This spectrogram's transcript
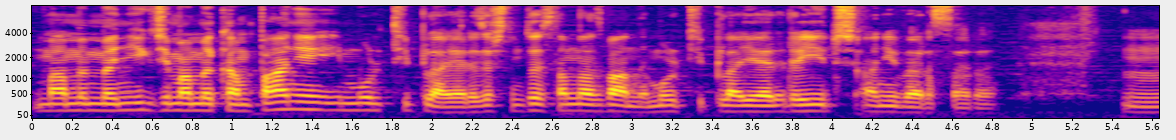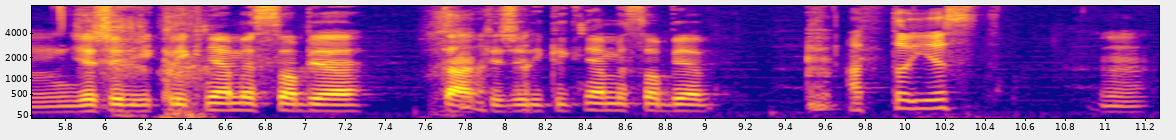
mamy menu, gdzie mamy kampanię i multiplayer. Zresztą to jest tam nazwane multiplayer Reach Anniversary. Mm, jeżeli klikniemy sobie, tak, jeżeli klikniemy sobie. A to jest. Mm.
